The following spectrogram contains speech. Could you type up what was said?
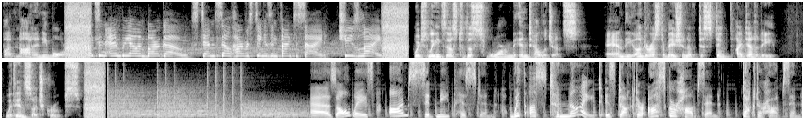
but not anymore. It's an embryo embargo. Stem cell harvesting is infanticide. Choose life. Which leads us to the swarm intelligence and the underestimation of distinct identity within such groups. As always, I'm Sydney Piston. With us tonight is Dr. Oscar Hobson. Dr. Hobson,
